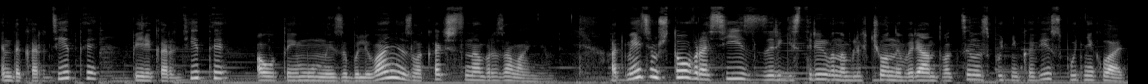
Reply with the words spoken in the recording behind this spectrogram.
эндокардиты, перикардиты, аутоиммунные заболевания, злокачественное образование. Отметим, что в России зарегистрирован облегченный вариант вакцины спутника Ви «Спутник Лайт»,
